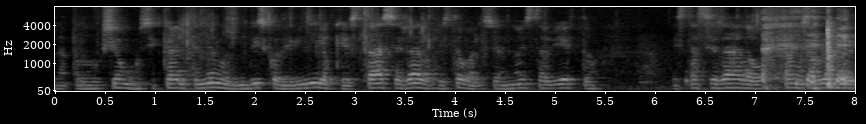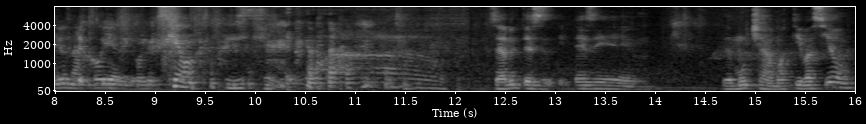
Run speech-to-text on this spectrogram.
la, producción musical. Tenemos un disco de vinilo que está cerrado, Cristóbal, o sea, no está abierto, está cerrado. Estamos hablando de una joya de colección. Realmente es, es de, de mucha motivación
